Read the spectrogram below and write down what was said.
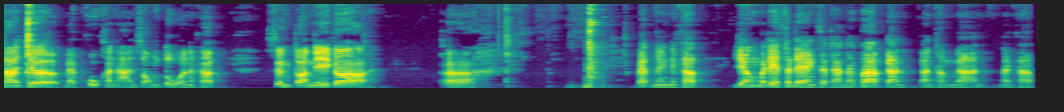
ชาร์เจอร์แบบคู่ขนาน 2 ตัวนะครับ ซึ่งตอนนี้ก็แป๊บหนึ่งนะครับ ยังไม่ได้แสดงสถานภาพการการทำงานนะครับ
